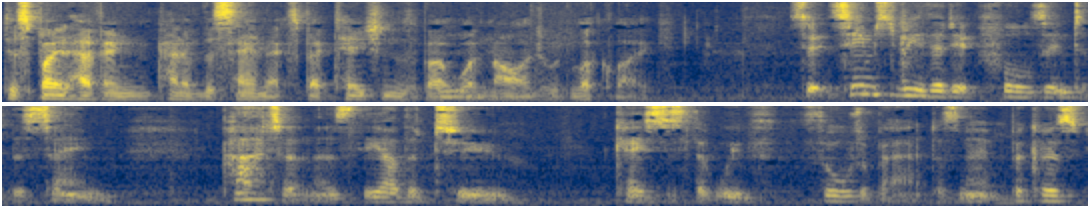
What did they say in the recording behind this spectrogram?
despite having kind of the same expectations about mm. what knowledge would look like. So it seems to me that it falls into the same pattern as the other two cases that we've thought about, doesn't it? Because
